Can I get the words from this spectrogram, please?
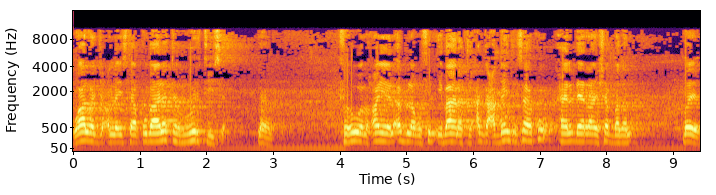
waa la jeclaystaa qubaalatahu hortiisa. Fa huwa maxaa yeele ablaqu fi اlibaanati xagga caddaynta isaga ku xeel dheeraansho badan. Ayb.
